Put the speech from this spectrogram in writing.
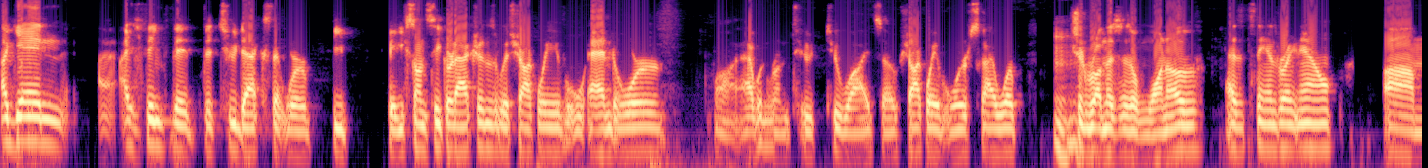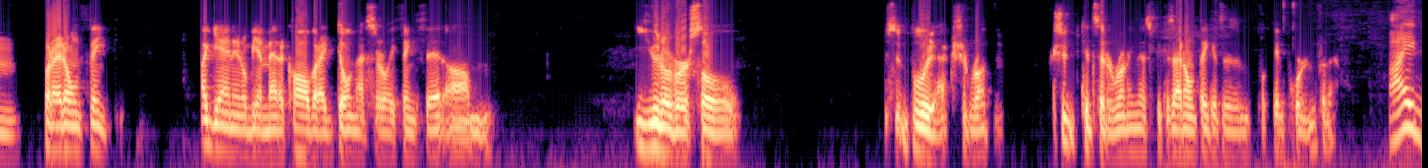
again, I, I think that the two decks that were be based on secret actions with Shockwave and or well, I wouldn't run too too wide, so Shockwave or Skywarp Mhm. should run this as a one of as it stands right now. Um, but I don't think again it'll be a meta call, but I don't necessarily think that um, Universal Blue Deck should run should consider running this because I don't think it's as im- important for them. I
